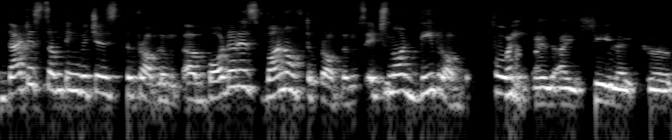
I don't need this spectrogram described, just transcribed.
That is something which is the problem. Uh, border is one of the problems. It's not the problem As I see, like uh,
